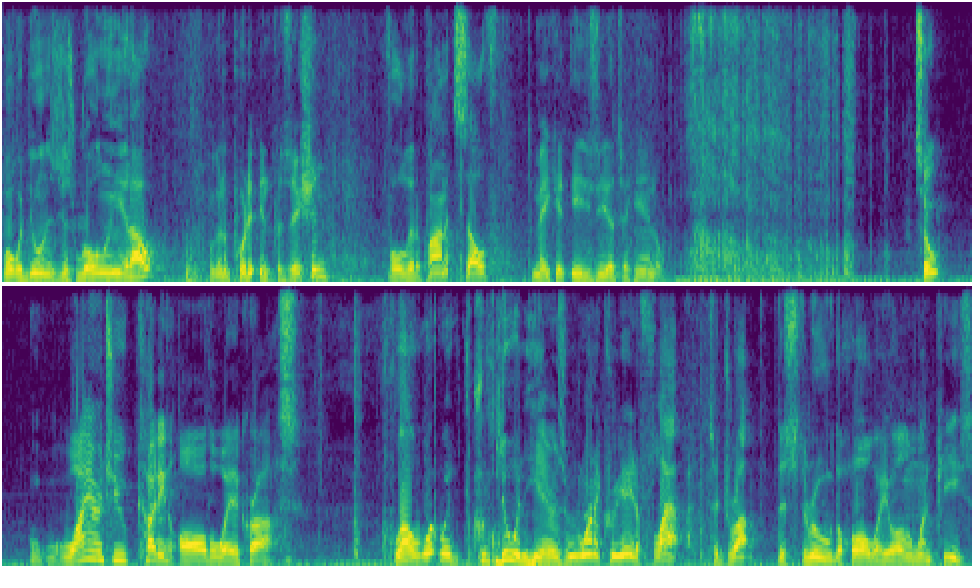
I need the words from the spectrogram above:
What we're doing is just rolling it out. We're going to put it in position, fold it upon itself to make it easier to handle. So why aren't you cutting all the way across? Well, what we're doing here is we want to create a flap to drop this through the hallway all in one piece,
